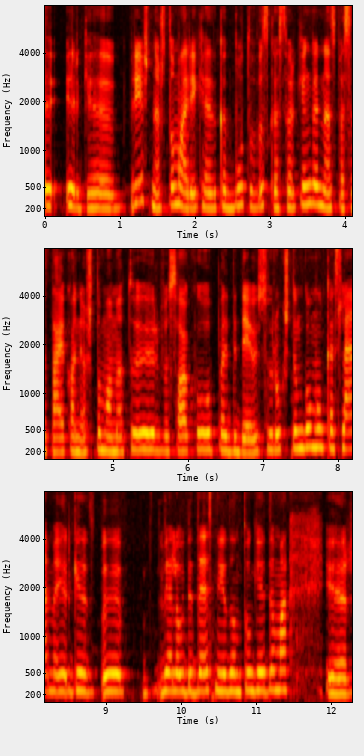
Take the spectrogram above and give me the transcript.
irgi prieš neštumą reikia, kad būtų viskas tvarkinga, nes pasitaiko neštumo metu ir visokių padidėjusių rūkštingumų, kas lemia irgi e, vėliau didesnį dantų gėdimą. Ir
